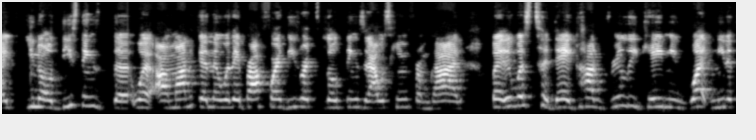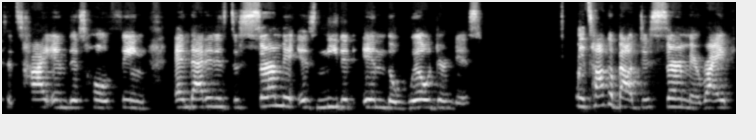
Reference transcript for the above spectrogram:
i you know these things the what uh, monica and then what they brought forth these were those things that i was hearing from god. But it was today god really gave me what needed to tie in this whole thing and that it is discernment is needed in the wilderness we talk about discernment, right?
